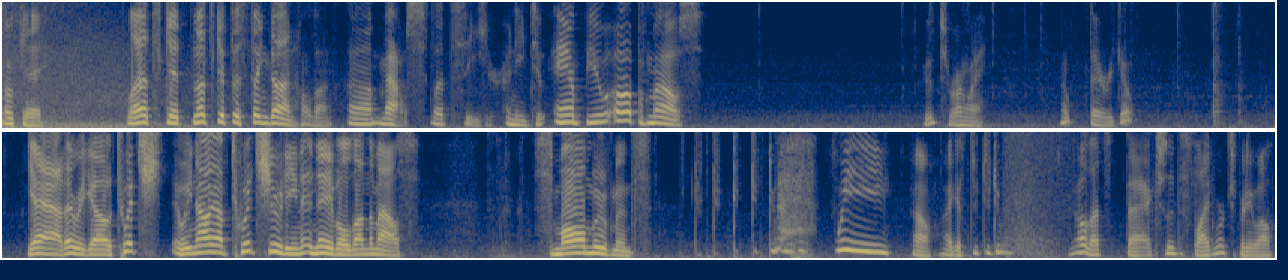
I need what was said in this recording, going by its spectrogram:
okay. Let's get let's get this thing done. Hold on. Uh, mouse. Let's see here. I need to amp you up, mouse. Oops, wrong way. Nope, there we go. Yeah, there we go. Twitch. We now have Twitch shooting enabled on the mouse. Small movements. Wee. Oh, I guess. Oh, that's that, actually the slide works pretty well.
